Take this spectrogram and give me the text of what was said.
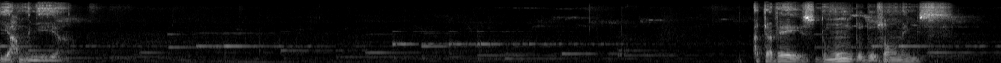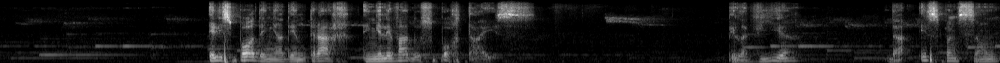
e harmonia. Através do mundo dos homens. Eles podem adentrar em elevados portais pela via da expansão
